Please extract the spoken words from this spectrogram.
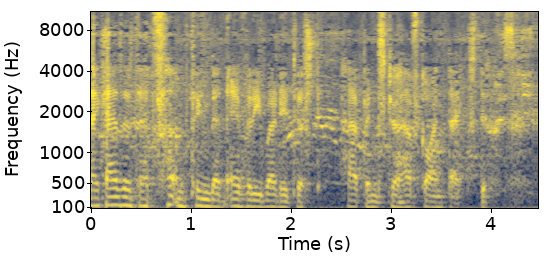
Like as if that's something that everybody just happens to have contacts to.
